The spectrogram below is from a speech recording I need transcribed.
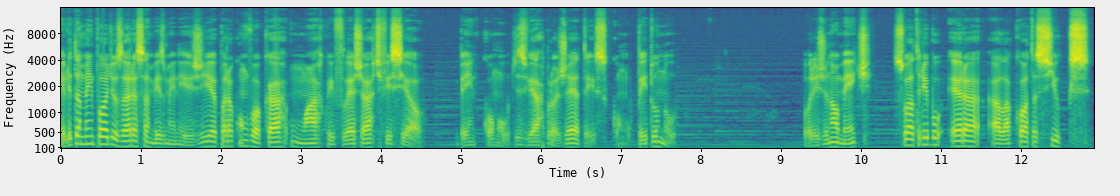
Ele também pode usar essa mesma energia para convocar um arco e flecha artificial, bem como desviar projéteis com o peito nu. Originalmente, sua tribo era a Lakota Sioux,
